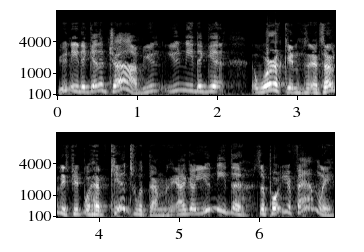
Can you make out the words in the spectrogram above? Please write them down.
You need to get a job. You you need to get work, and, and some of these people have kids with them. I go, you need to support your family.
